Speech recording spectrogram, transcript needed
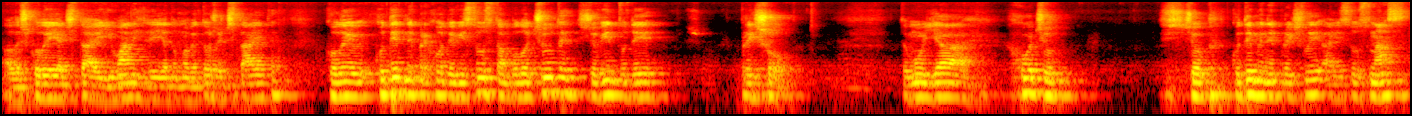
Але ж коли я читаю Євангеліє, я думаю, ви теж читаєте. Коли куди б не приходив Ісус, там було чути, що Він туди прийшов. Тому я хочу, щоб куди ми не прийшли, а Ісус в нас,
